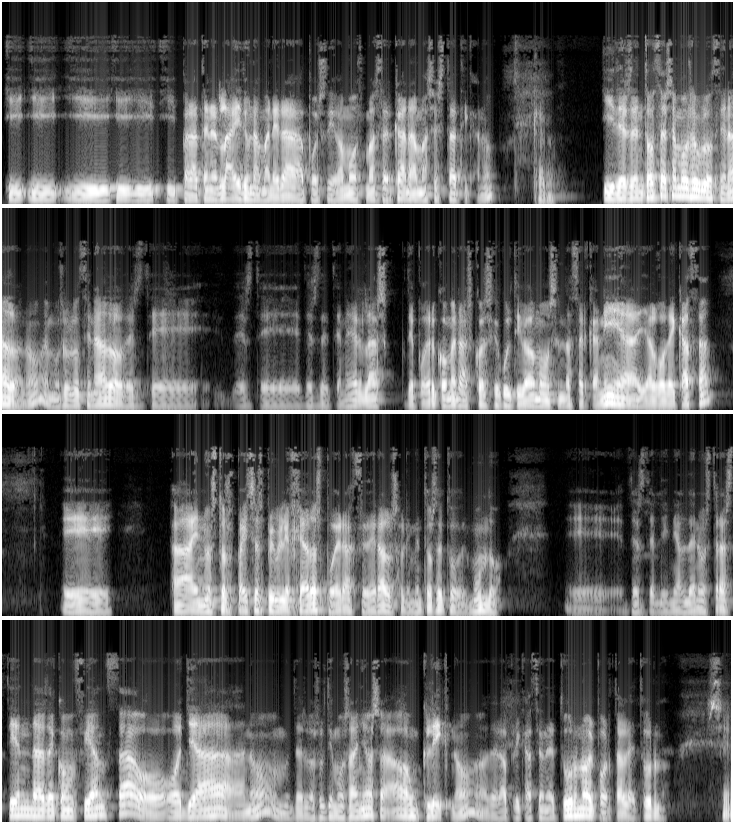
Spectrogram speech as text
y, y, y, y, para tenerla ahí de una manera, pues digamos, más cercana, más estática, ¿no? Claro. Y desde entonces hemos evolucionado, ¿no? Hemos evolucionado desde desde, desde tener las, de poder comer las cosas que cultivamos en la cercanía y algo de caza, eh, a en nuestros países privilegiados poder acceder a los alimentos de todo el mundo. Eh, desde el lineal de nuestras tiendas de confianza o, ya, ¿no? De los últimos años a, un clic, ¿no? De la aplicación de turno, el portal de turno. Sí.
